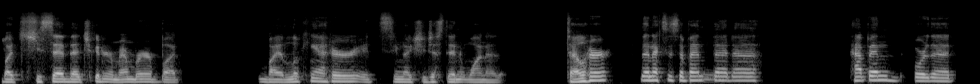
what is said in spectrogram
but she said that she couldn't remember. But by looking at her, it seemed like she just didn't want to tell her the Nexus event that uh happened or that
